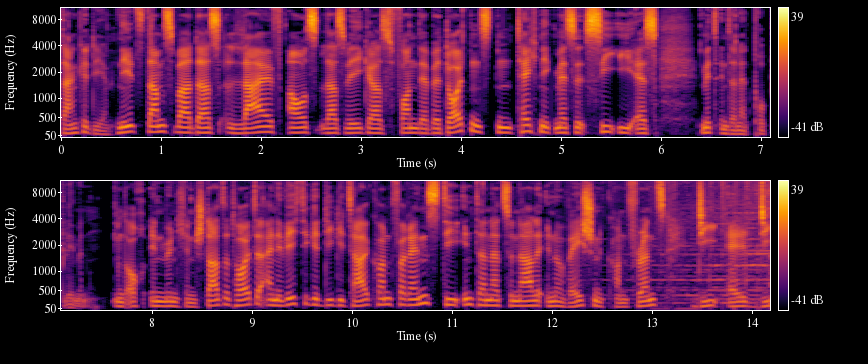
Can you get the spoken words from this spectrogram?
Danke dir. Nils Dams war das live aus Las Vegas von der bedeutendsten Technikmesse CES mit Internetproblemen. Und auch in München startet heute eine wichtige Digitalkonferenz, die Internationale Innovation Conference, DLD.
